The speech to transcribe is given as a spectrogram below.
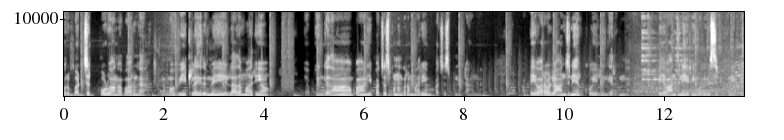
ஒரு பட்ஜெட் போடுவாங்க பாருங்கள் நம்ம வீட்டில் எதுவுமே இல்லாத மாதிரியும் அப்போ இங்கே தான் வாங்கி பர்ச்சேஸ் பண்ணுங்கிற மாதிரியும் பர்ச்சேஸ் பண்ணிட்டாங்க. அப்படியே வரவழில் ஆஞ்சநேயர் கோயில் இங்கே இருக்குங்க. அப்படியே ஆஞ்சநேயரையும் ஒரு விசிட் பண்ணிட்டு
